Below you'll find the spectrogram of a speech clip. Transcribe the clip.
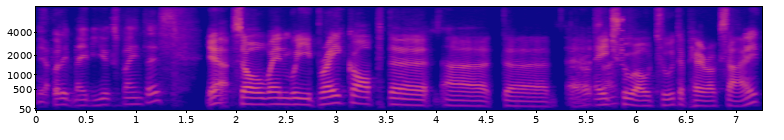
Yeah. But maybe you explain this? Yeah. So when we break up the uh, the uh, H2O2, the peroxide,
